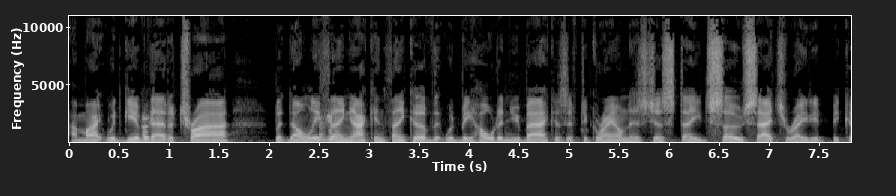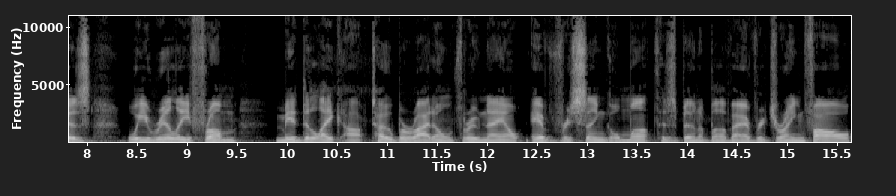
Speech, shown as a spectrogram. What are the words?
I might would give that a try. But the only Okay. thing I can think of that would be holding you back is if the ground has just stayed so saturated because we really from mid to late October right on through now, every single month has been above average rainfall.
